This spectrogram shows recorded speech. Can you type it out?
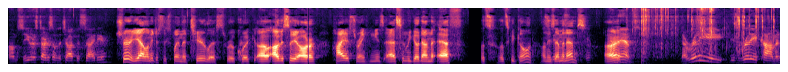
Um, so you want to start us on the chocolate side here? Sure, yeah, let me just explain the tier list real quick. Uh, obviously, our highest ranking is S, and we go down to F. Let's let's get going on these Let's get M&Ms. All right. M&Ms. Now, really, this is really a common.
